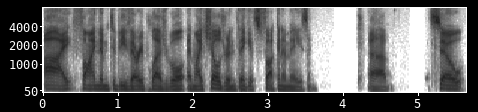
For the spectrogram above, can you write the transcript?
I find them to be very pleasurable, and my children think it's fucking amazing. Uh, so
